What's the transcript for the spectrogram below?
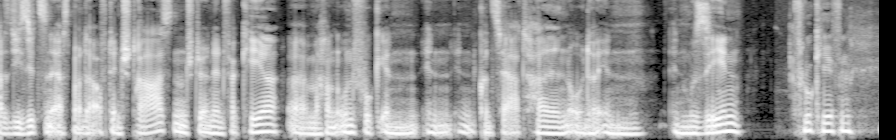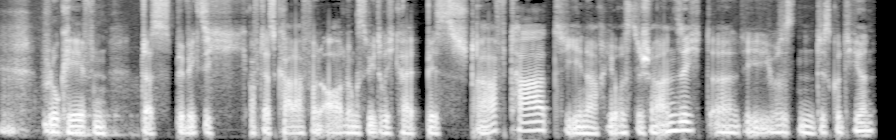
Also die sitzen erstmal da auf den Straßen, stören den Verkehr, äh, machen Unfug in, in, in Konzerthallen oder in, in Museen. Flughäfen. Flughäfen. Das bewegt sich auf der Skala von Ordnungswidrigkeit bis Straftat, je nach juristischer Ansicht. Äh, die Juristen diskutieren.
